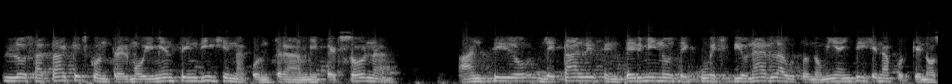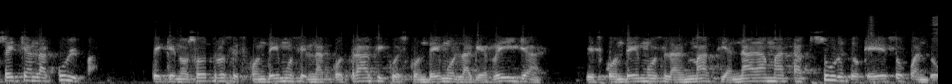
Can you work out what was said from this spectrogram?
los ataques contra el movimiento indígena, contra mi persona, han sido letales en términos de cuestionar la autonomía indígena porque nos echan la culpa de que nosotros escondemos el narcotráfico, escondemos la guerrilla, escondemos las mafias. Nada más absurdo que eso cuando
